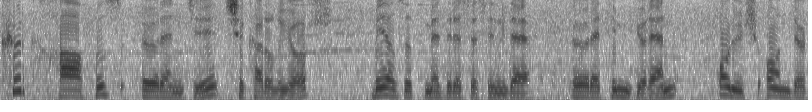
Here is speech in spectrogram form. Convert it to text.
40 hafız öğrenci çıkarılıyor. Beyazıt Medresesi'nde öğretim gören 13, 14,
